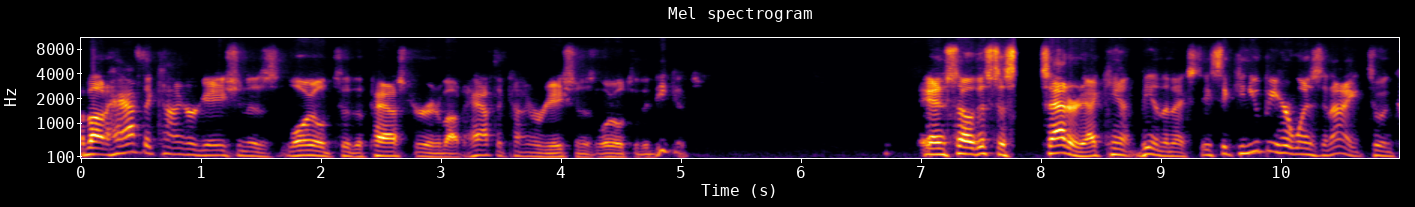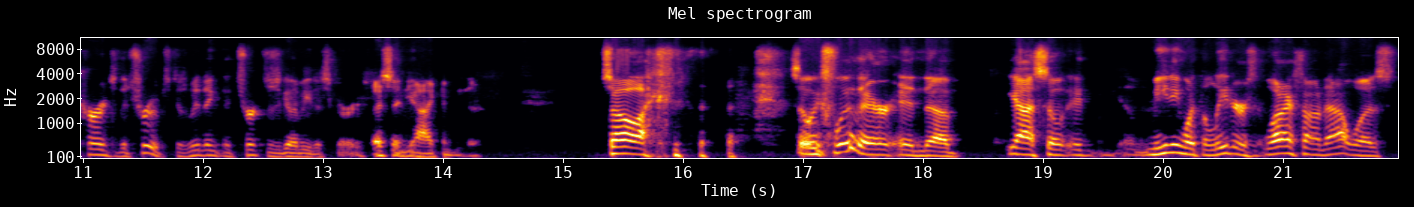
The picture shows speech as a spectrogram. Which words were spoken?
about half the congregation is loyal to the pastor and about half the congregation is loyal to the deacons. And so this is Saturday. I can't be in the next. He said, "Can you be here Wednesday night to encourage the troops because we think the church is going to be discouraged?" I said, "Yeah, I can be there." So, I, so we flew there, and uh, yeah, so it, meeting with the leaders, what I found out was,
